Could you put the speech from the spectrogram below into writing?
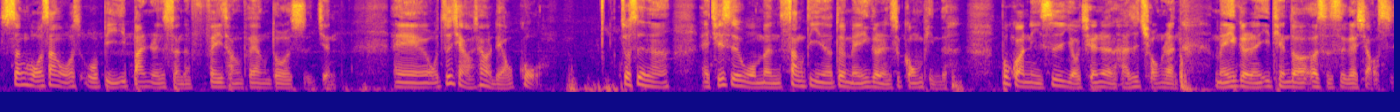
生活上我我比一般人省了非常非常多的时间。诶，我之前好像有聊过。就是呢，诶，其实我们上帝呢对每一个人是公平的，不管你是有钱人还是穷人，每一个人一天都有二十四个小时，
